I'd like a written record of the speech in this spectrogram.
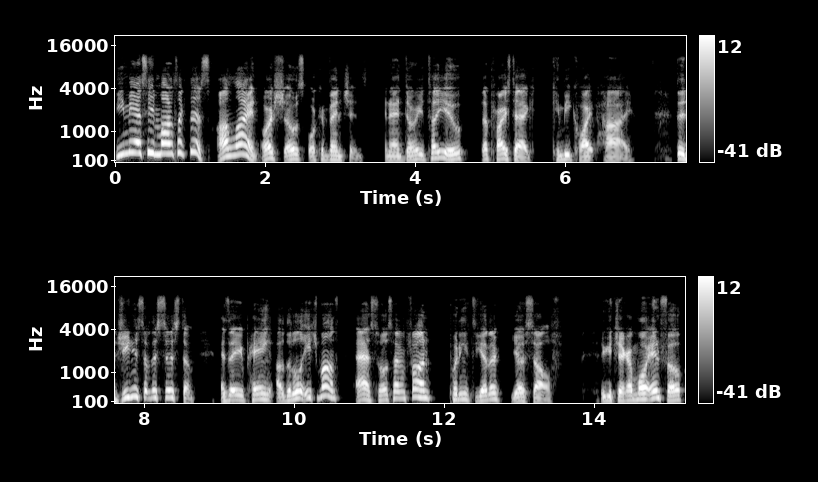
you may have seen models like this online or shows or conventions, and I don't need to tell you the price tag can be quite high. The genius of the system is that you're paying a little each month as well as having fun putting it together yourself. You can check out more info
